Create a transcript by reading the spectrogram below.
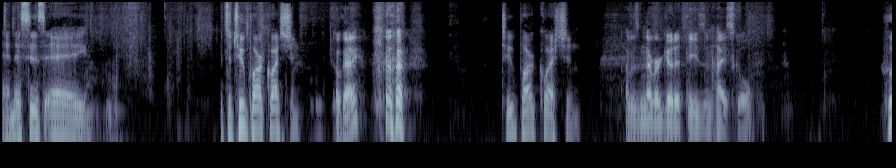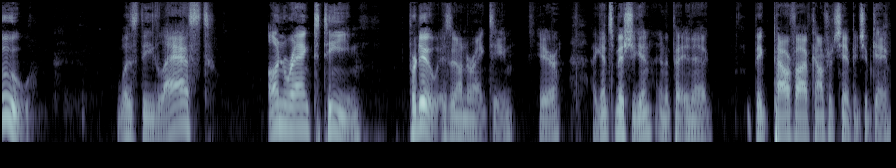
And this is a it's a two part question. Okay. two part question. I was never good at these in high school. Who was the last unranked team? Purdue is an unranked team here against Michigan in, the, in a big Power Five conference championship game.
